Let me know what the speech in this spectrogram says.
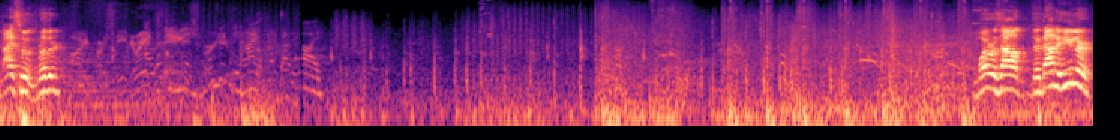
Nice hook, brother. Moira's out. They're down a healer.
